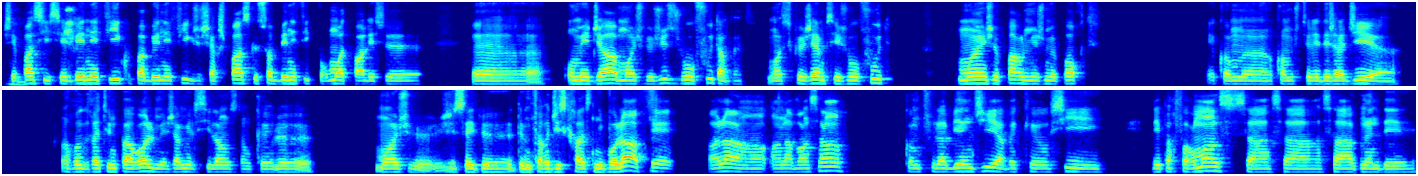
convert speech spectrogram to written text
Je ne sais pas si c'est bénéfique ou pas bénéfique. Je ne cherche pas à ce que ce soit bénéfique pour moi de parler ce, euh, aux médias. Moi, je veux juste jouer au foot, en fait. Moi, ce que j'aime, c'est jouer au foot. Moins je parle, mieux je me porte. Et comme, euh, comme je te l'ai déjà dit, euh, on regrette une parole, mais jamais le silence. Donc, euh, le, moi, j'essaie de, de, me faire discret à ce niveau-là. Après, voilà, en, avançant, comme tu l'as bien dit, avec aussi les performances, ça, ça, ça amène des,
